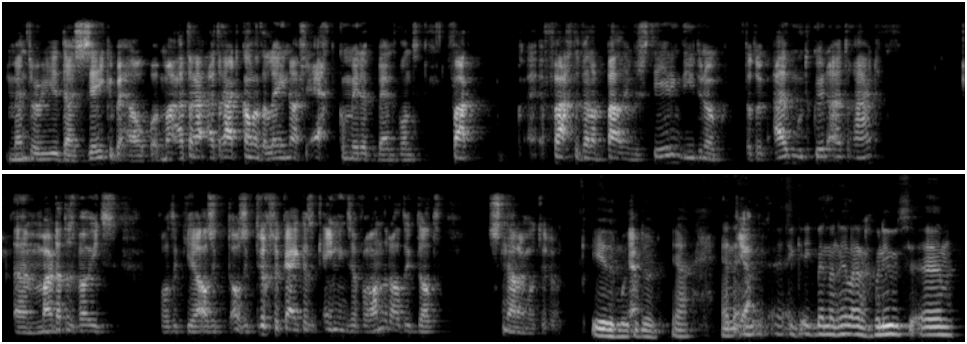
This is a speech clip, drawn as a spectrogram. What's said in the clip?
mentor je daar zeker bij helpen. Maar uiteraard, uiteraard kan het alleen als je echt committed bent. Want vaak vraagt het wel een bepaalde investering, die je dan ook, dat ook uit moet kunnen, uiteraard. Um, maar dat is wel iets wat ik, als ik, als ik terug zou kijken, als ik één ding zou veranderen, had ik dat sneller moeten doen. Eerder moeten doen, ja. En, en ik, ik ben dan heel erg benieuwd, um,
